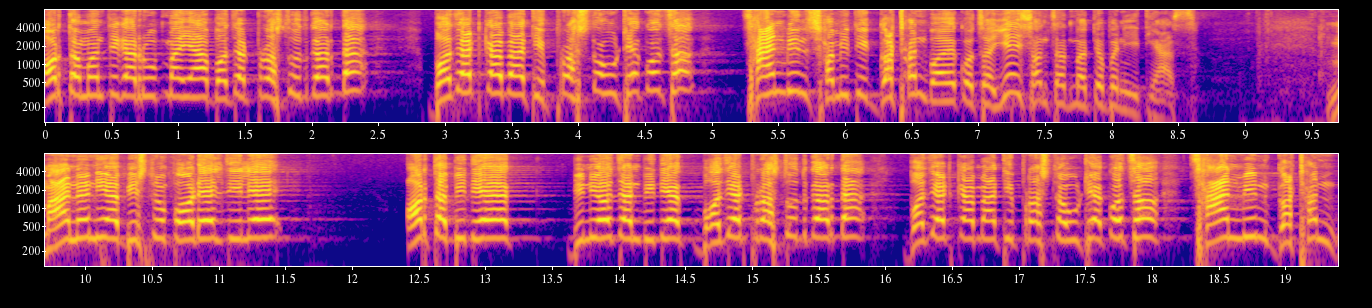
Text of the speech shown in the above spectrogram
अर्थमन्त्रीका रूपमा यहाँ बजेट प्रस्तुत गर्दा बजेटका माथि प्रश्न उठेको छ छानबिन समिति गठन भएको छ यही संसदमा त्यो पनि इतिहास। माननीय विष्णु पौडेलजीले अर्थ विधेयक विनियोजन विधेयक बजेट प्रस्तुत गर्दा बजेटका माथि प्रश्न उठेको छ छानबिन गठन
